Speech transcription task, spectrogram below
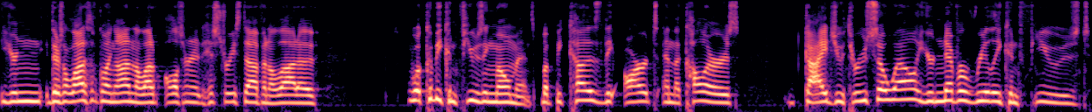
you're there's a lot of stuff going on, and a lot of alternate history stuff, and a lot of what could be confusing moments. But because the art and the colors guide you through so well, you're never really confused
